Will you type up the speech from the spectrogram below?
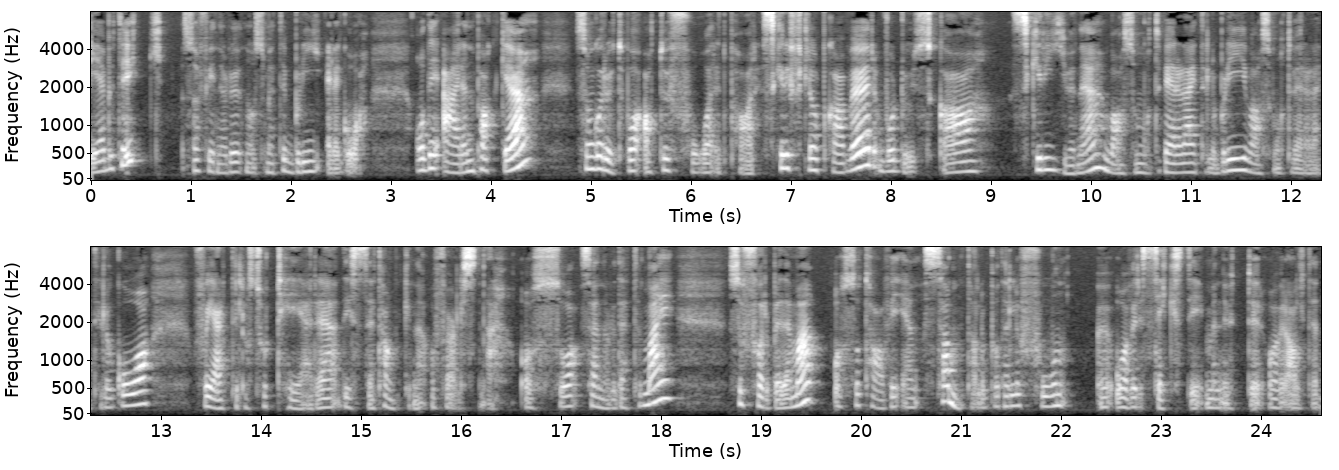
e-butikk, så finner du noe som heter Bli eller gå. Og det er en pakke som går ut på at du får et par skriftlige oppgaver hvor du skal skrive ned hva som motiverer deg til å bli, hva som motiverer deg til å gå. Få hjelp til å sortere disse tankene og følelsene. Og så sender du det til meg. Så forbereder jeg meg, og så tar vi en samtale på telefon over 60 minutter over alt det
